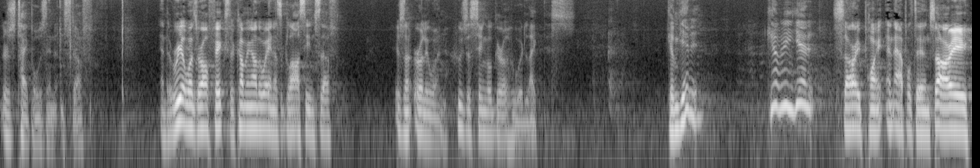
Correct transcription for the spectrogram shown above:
there's typos in it and stuff. And the real ones are all fixed. They're coming on the way and it's glossy and stuff. Here's an early one. Who's a single girl who would like this? Come get it. Come and get it. Sorry, Point and Appleton. Sorry.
